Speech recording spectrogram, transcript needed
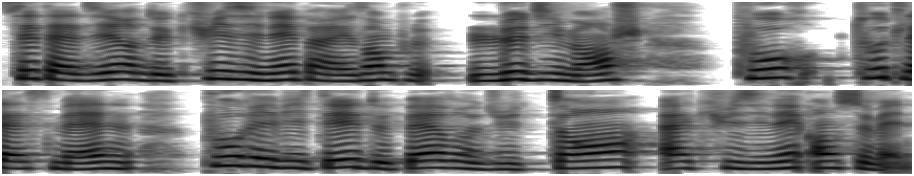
c'est-à-dire de cuisiner par exemple le dimanche pour toute la semaine pour éviter de perdre du temps à cuisiner en semaine.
